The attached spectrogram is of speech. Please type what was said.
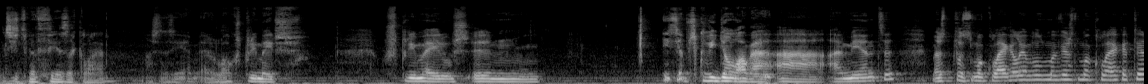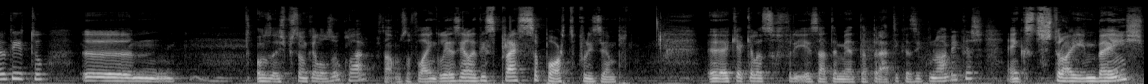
Legítima defesa, claro eram logo os primeiros, os primeiros hum, exemplos que vinham logo à, à, à, mente, mas depois uma colega, lembro uma vez de uma colega ter dito, hum, a expressão que ela usou, claro, estávamos a falar inglês, e ela disse price support, por exemplo. Uh, que é que ela se referia exatamente a práticas económicas em que se destroem bens,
